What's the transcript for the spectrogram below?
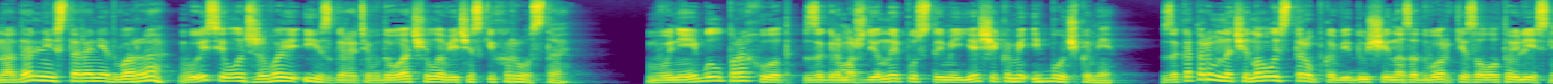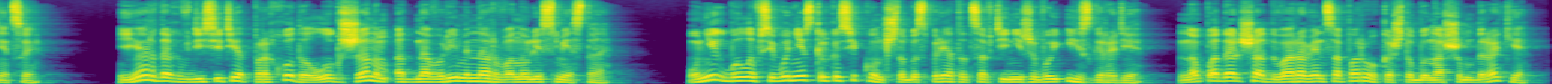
На дальней стороне двора высилась живая изгородь в два человеческих роста. В ней был проход, загроможденный пустыми ящиками и бочками, за которым начиналась тропка, ведущая на задворке золотой лестницы. Ярдах в десяти от прохода Лук с Жаном одновременно рванули с места. У них было всего несколько секунд, чтобы спрятаться в тени живой изгороди, но подальше от двора венца порока, чтобы на шум драки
